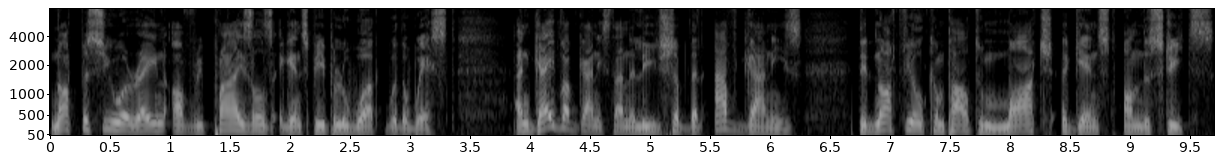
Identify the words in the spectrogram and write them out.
not pursue a reign of reprisals against people who worked with the West, and gave Afghanistan a leadership that Afghanis did not feel compelled to march against on the streets.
